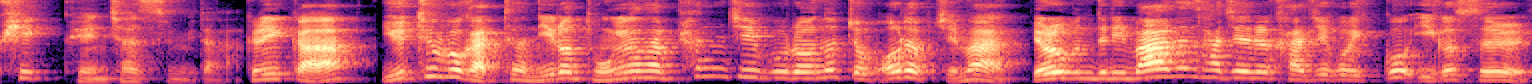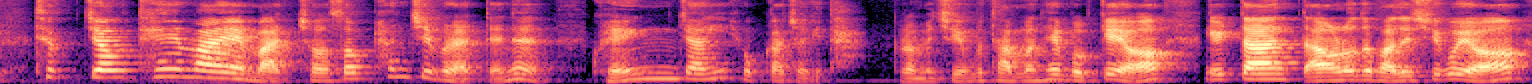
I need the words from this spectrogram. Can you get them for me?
퀵 괜찮습니다. 그러니까 유튜브 같은 이런 동영상 편집으로는 좀 어렵지만 여러분들이 많은 사진을 가지고 있고 이것을 특정 테마에 맞춰서 편집을 할 때는 굉장히 효과적이다. 그러면 지금부터 한번 해볼게요. 일단 다운로드 받으시고요.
